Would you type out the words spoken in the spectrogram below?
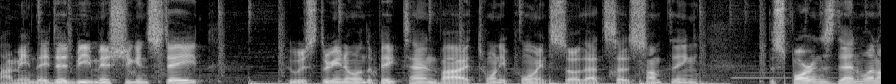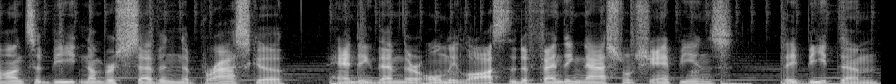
I mean, they did beat Michigan State, who was 3 0 in the Big Ten by 20 points, so that says something. The Spartans then went on to beat number seven Nebraska, handing them their only loss. The defending national champions, they beat them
